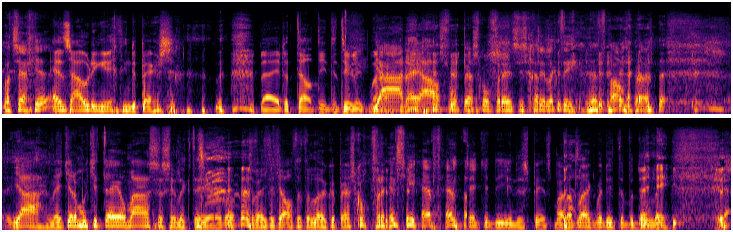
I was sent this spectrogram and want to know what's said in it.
Wat zeg je? En zijn houding richting de pers. nee, dat telt niet natuurlijk. Maar... Ja, nou ja, als we op persconferenties gaan selecteren, dan, eh, ja, weet je, dan moet je Theo Maassen selecteren. Dat weet dat je altijd een leuke persconferentie hebt en dan zet je die in de spits. Maar dat lijkt me niet. Nee. Ja.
